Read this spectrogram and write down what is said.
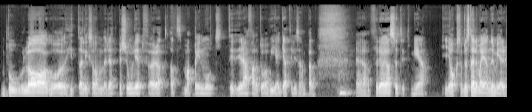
bolag och hitta liksom rätt personlighet för att, att mappa in mot, i det här fallet då Vega till exempel. Eh, för det har jag suttit med i också. Då ställer man ju ännu mer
